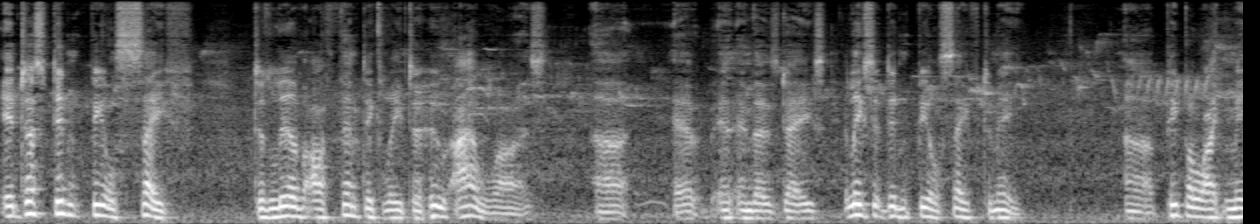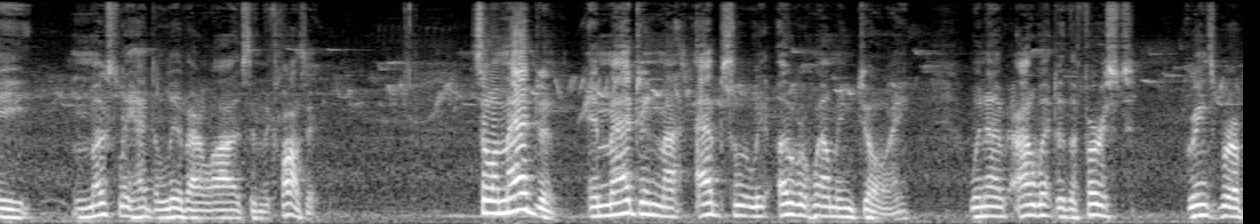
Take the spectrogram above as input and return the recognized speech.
it just didn't feel safe to live authentically to who I was uh, in, in, those days. At least it didn't feel safe to me. Uh, people like me mostly had to live our lives in the closet. So imagine, imagine my absolutely overwhelming joy when I, I went to the first Greensboro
